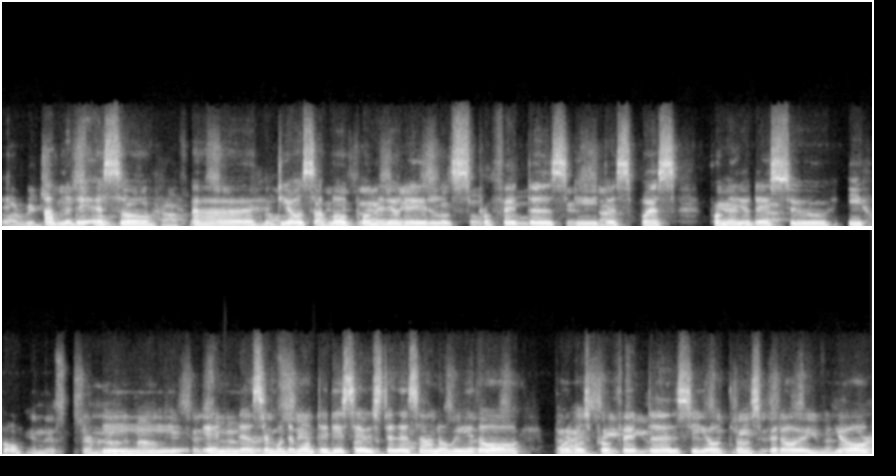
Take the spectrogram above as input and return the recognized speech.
Eh, Habla de eso. ah, Dios habló por medio de los profetas y después por medio de uh, su Hijo. Y says, "You en el Sermón it de said Monte dice, ustedes han oído por los profetas y otros, pero yo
